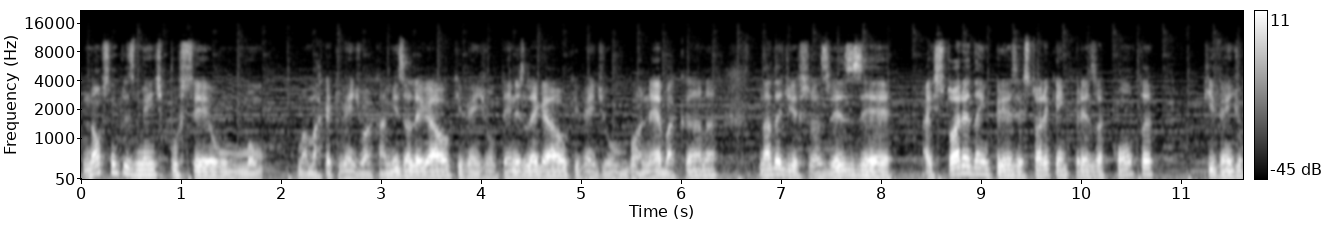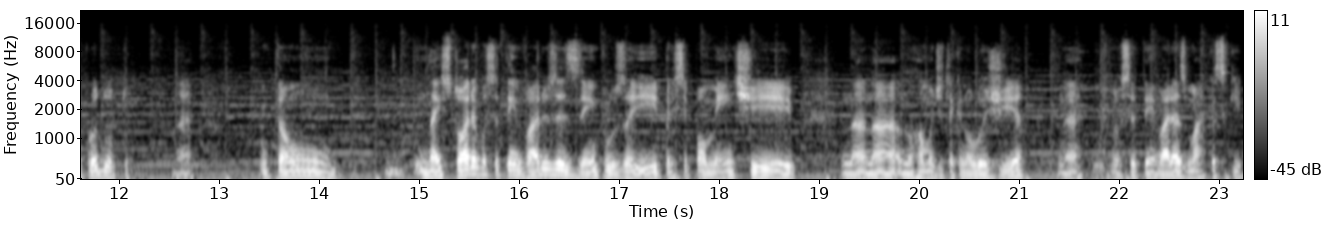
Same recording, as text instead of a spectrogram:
não simplesmente por ser uma, uma marca que vende uma camisa legal, que vende um tênis legal, que vende um boné bacana, nada disso. Às vezes é a história da empresa, a história que a empresa conta que vende o produto, né? Então, na história você tem vários exemplos aí, principalmente na, na, no ramo de tecnologia, né? Você tem várias marcas que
